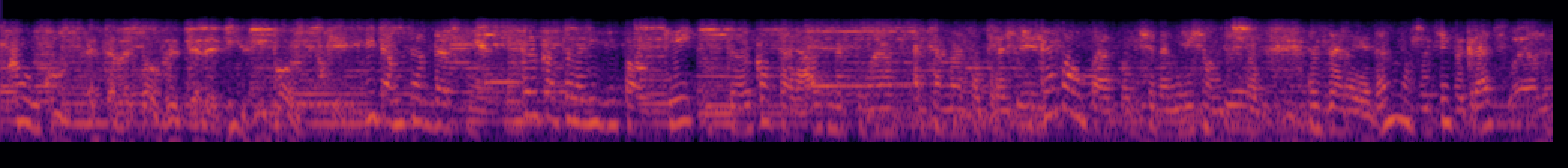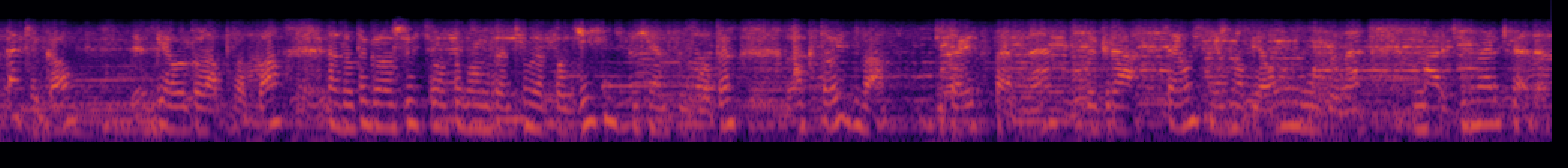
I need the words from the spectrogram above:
konkurs SMS-owy Telewizji Polskiej. Witam serdecznie. Tylko w telewizji polskiej i tylko teraz wysyłając SMS o treści TVP pod 7301 możecie wygrać takiego białego laptopa. A do tego sześciu osobom wręczymy po 10 tysięcy złotych, a ktoś z Was, i to jest pewne, wygra tę śnieżno-białą limuzynę marki Mercedes.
